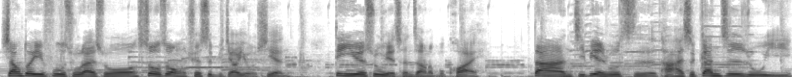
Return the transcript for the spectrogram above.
相对于付出来说，受众却是比较有限，订阅数也成长得不快。但即便如此，他还是甘之如饴，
